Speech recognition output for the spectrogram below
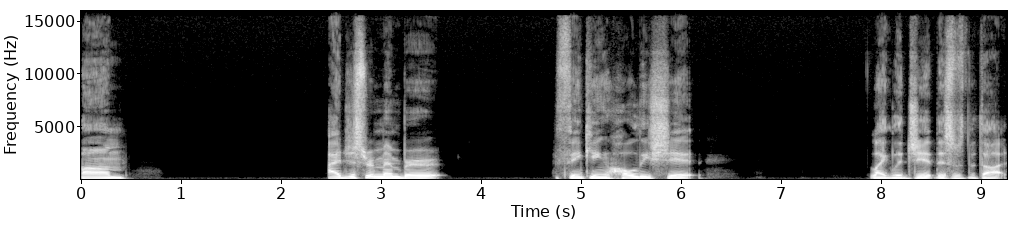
um, I just remember thinking, holy shit, like legit, this was the thought.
